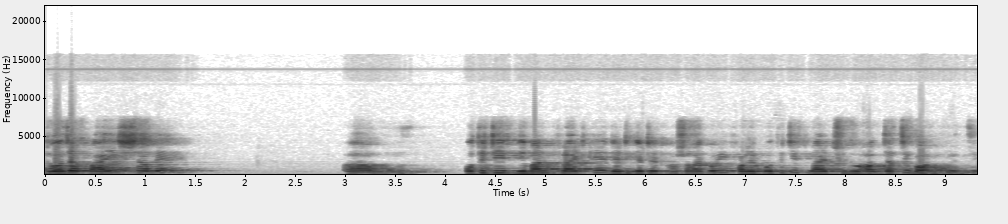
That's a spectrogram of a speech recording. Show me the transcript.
দু হাজার বাইশ সালে প্রতিটি বিমান ফ্লাইটকে ডেডিকেটেড ঘোষণা করি, ফলে প্রতিটি ফ্লাইট শুধু হজ যাত্রী বহন করেছে।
